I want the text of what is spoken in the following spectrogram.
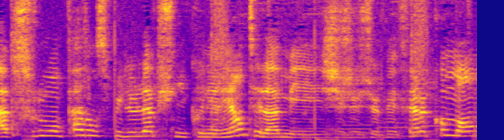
absolument pas dans ce milieu-là, tu n'y connais rien, t'es là, mais je, vais faire comment?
